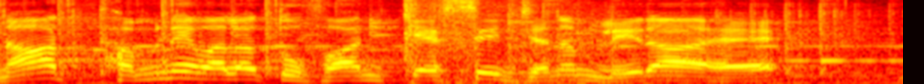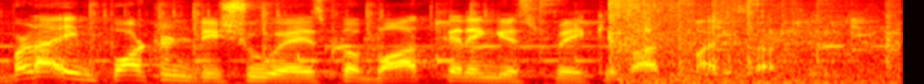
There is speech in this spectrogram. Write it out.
ना थमने वाला तूफ़ान कैसे जन्म ले रहा है, बड़ा इंपॉर्टेंट इशू है। इस पर बात करेंगे इस पर के बाद हमारे साथ।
